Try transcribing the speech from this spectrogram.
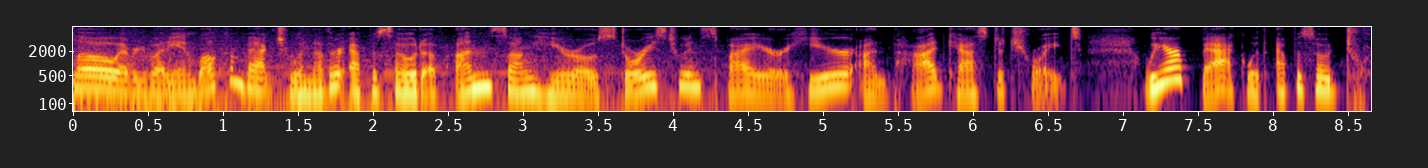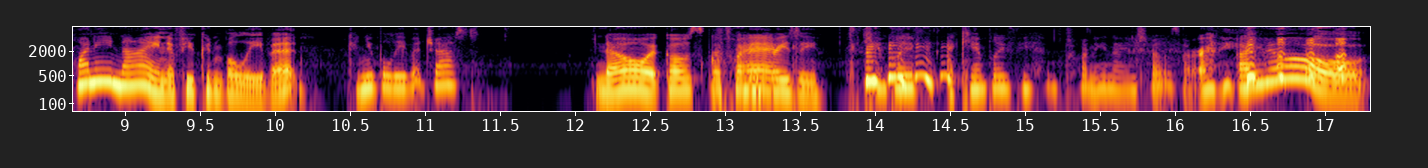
Hello, everybody, and welcome back to another episode of Unsung Heroes Stories to Inspire here on Podcast Detroit. We are back with episode 29, if you can believe it. Can you believe it, Jess? No, it goes That's quick. kind of crazy. I can't believe I can't believe you had 29 shows already. I know.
